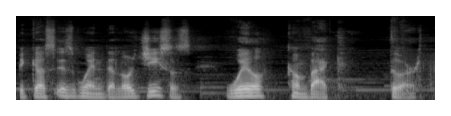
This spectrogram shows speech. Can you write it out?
because it's when the Lord Jesus will come back to earth.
